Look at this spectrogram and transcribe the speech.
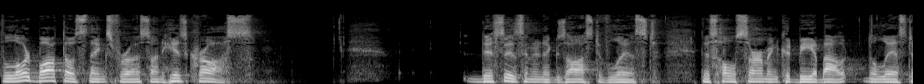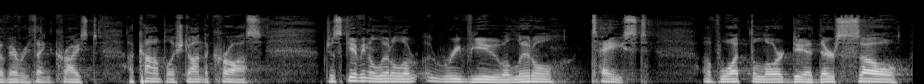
The Lord bought those things for us on his cross. This isn't an exhaustive list. This whole sermon could be about the list of everything Christ accomplished on the cross. Just giving a little review, a little taste of what the Lord did. There's so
